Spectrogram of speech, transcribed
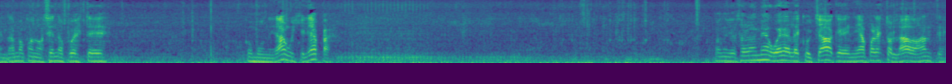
Andamos conociendo pues este comunidad Huichiliapa. Bueno, yo solo a mi abuela la escuchaba que venía por estos lados antes.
